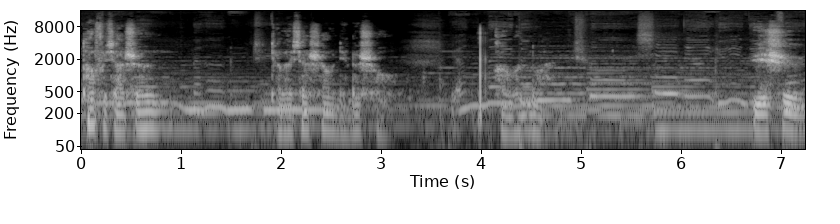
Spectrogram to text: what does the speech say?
他俯下身，舔了下少年的手，很温暖。于是，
